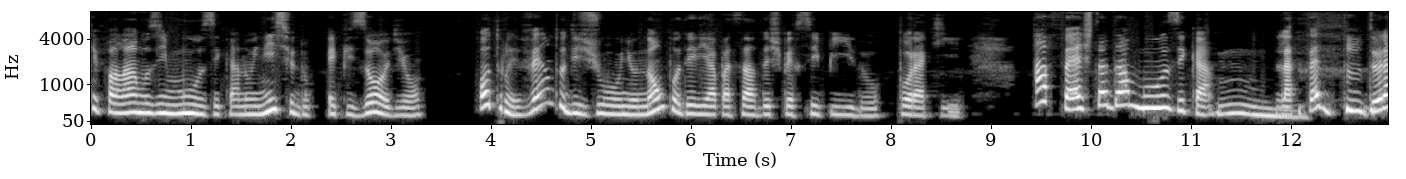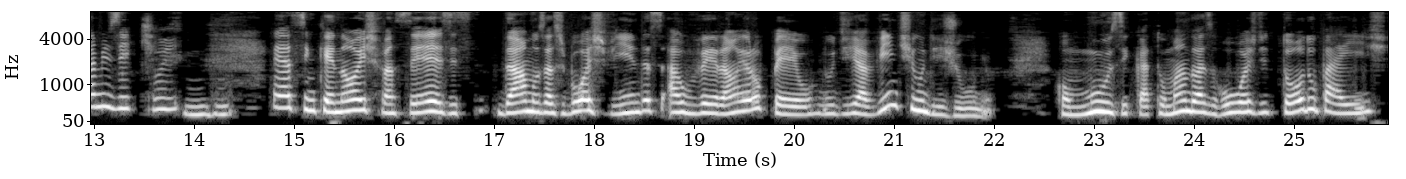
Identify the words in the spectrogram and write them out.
Que falamos em música no início do episódio, outro evento de junho não poderia passar despercebido por aqui. A festa da música. Hum. La fête de la musique. Uhum. É assim que nós, franceses, damos as boas-vindas ao verão europeu no dia 21 de junho, com música tomando as ruas de todo o país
